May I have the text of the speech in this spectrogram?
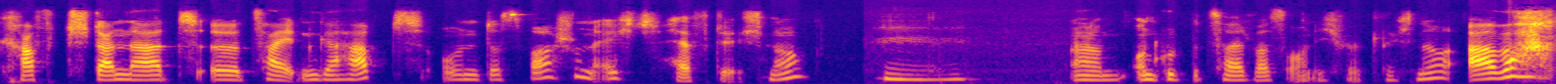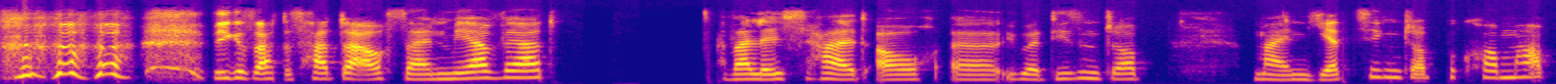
Kraftstandardzeiten äh, gehabt und das war schon echt heftig, ne? Mhm. Ähm, und gut bezahlt war es auch nicht wirklich, ne? Aber wie gesagt, es hatte auch seinen Mehrwert, weil ich halt auch äh, über diesen Job meinen jetzigen Job bekommen habe,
